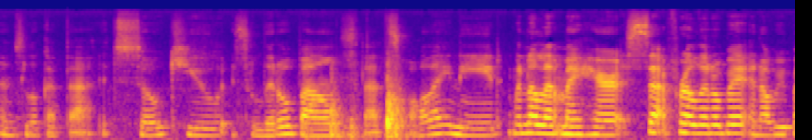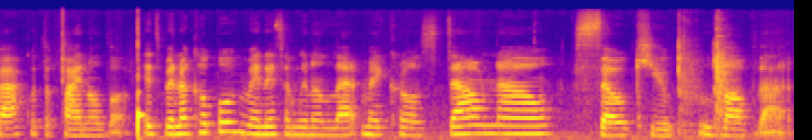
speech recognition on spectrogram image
and look at that. It's so cute. It's a little bounce. That's all i need. I'm gonna let my hair set for a little bit and i'll be back with the final look. It's been a couple of minutes. I'm gonna let my curls down now. So cute. Love that.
